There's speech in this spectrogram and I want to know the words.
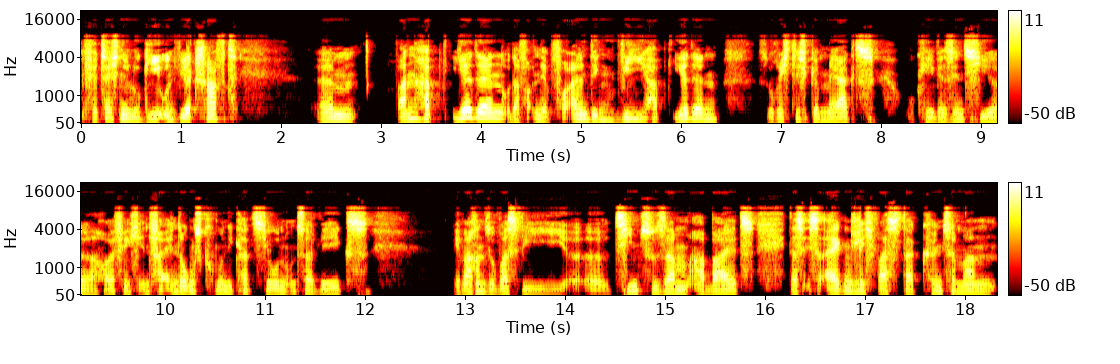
für Technologie und Wirtschaft. Ähm, wann habt ihr denn, oder vor, ne, vor allen Dingen, wie habt ihr denn so richtig gemerkt, okay, wir sind hier häufig in Veränderungskommunikation unterwegs, wir machen sowas wie äh, Teamzusammenarbeit. Das ist eigentlich was, da könnte man,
